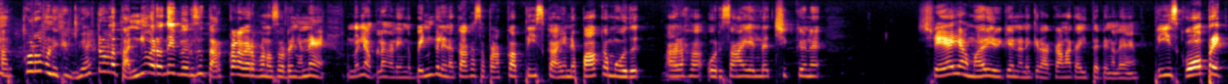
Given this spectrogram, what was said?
தற்கொலை பண்ணிக்க. மேட்டூரில் தண்ணி வரதே பெருசு. தற்கொலை வேற பண்ண சொல்கிறீங்க என்ன? உண்மையிலே அப்படிலாம் கிடையாது. எங்கள் பெண்கள் எனக்காக சாப்பிட? அக்கா ப்ளீஸ்க்கா என்னை பார்க்கும்போது அழகா ஒரு சாயல்ல சிக்கனு ஸ்ரேயா மாதிரி இருக்கேன்னு நினைக்கிற அக்காலாம் கை தட்டுங்களேன். ப்ளீஸ் கோஆப்ரேட்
